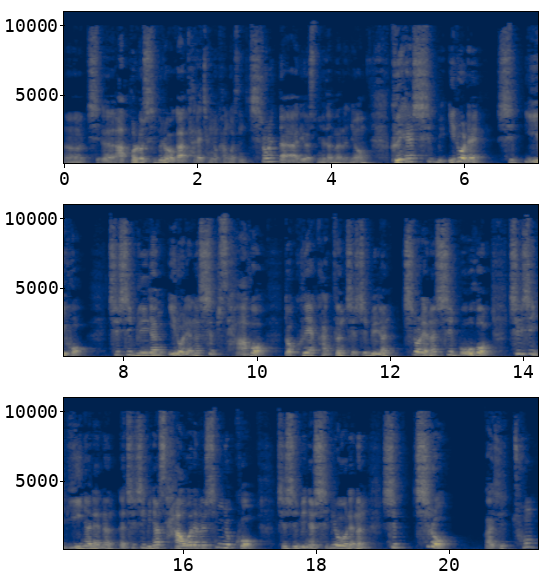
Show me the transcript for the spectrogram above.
어, 어, 아폴로 11호가 달에 착륙한 것은 7월 달이었습니다만은요. 그해 11월에 12호, 71년 1월에는 14호, 또 그해 같은 71년 7월에는 15호, 72년에는 72년 4월에는 16호, 72년 12월에는 17호까지 총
